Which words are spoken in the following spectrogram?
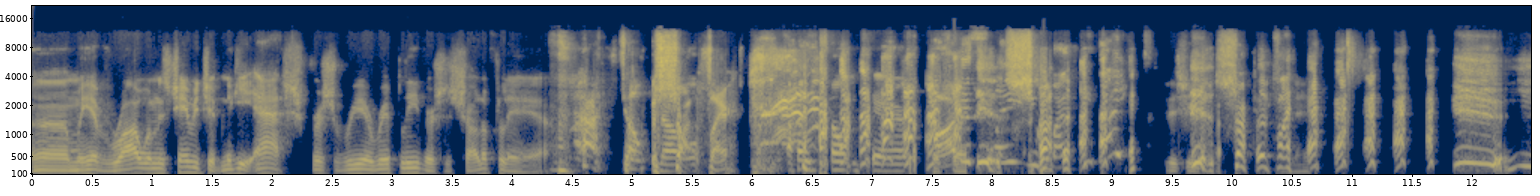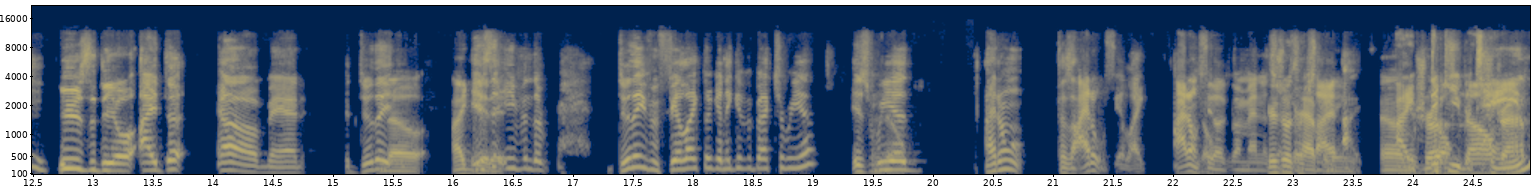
um, we have Raw Women's Championship: Nikki Ash versus Rhea Ripley versus Charlotte Flair. I don't know. Charlotte Flair. I don't care. Honestly, you might be right. This. Charlotte Flair. Here's the deal. I do. Oh man, do they? no, I get is it, it. even the? Do they even feel like they're gonna give it back to Rhea? Is No. Rhea? I don't because I don't feel like I don't No. feel like the men. is Here's on what's side. happening. I, Um, I Charlotte- Nikki no.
